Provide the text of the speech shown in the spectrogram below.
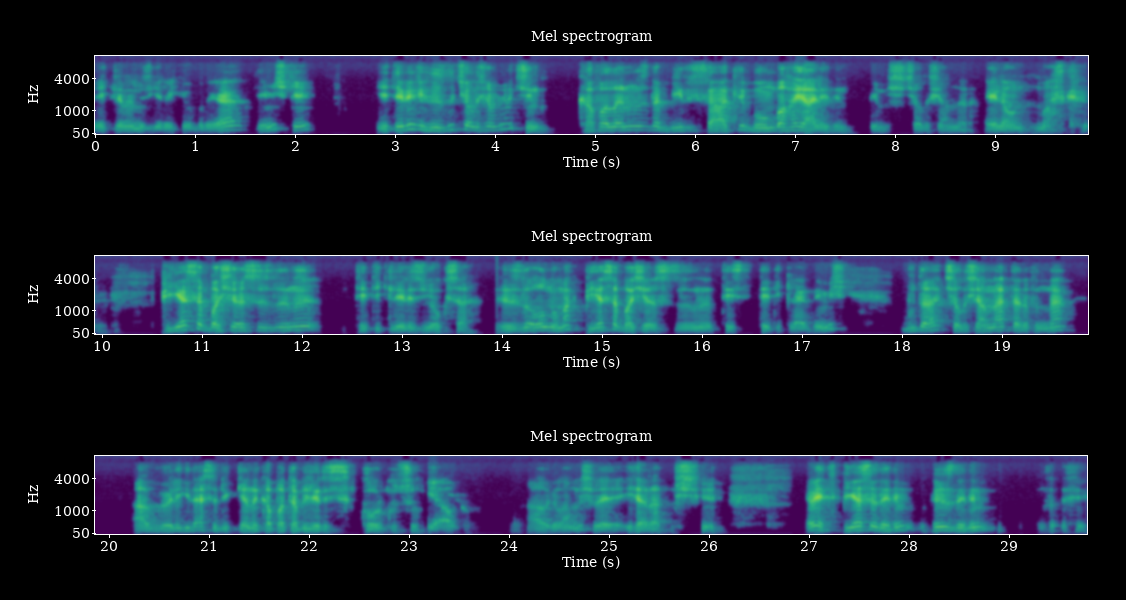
eklememiz gerekiyor buraya. Demiş ki yeterince hızlı çalışabilmek için kafalarınızda bir saatli bomba hayal edin demiş çalışanlara. Elon Musk. Piyasa başarısızlığını tetikleriz yoksa. Hızlı olmamak piyasa başarısızlığını tetikler demiş. Bu da çalışanlar tarafından abi böyle giderse dükkanı kapatabiliriz korkusu algılanmış ve yaratmış. evet piyasa dedim, hız dedim.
